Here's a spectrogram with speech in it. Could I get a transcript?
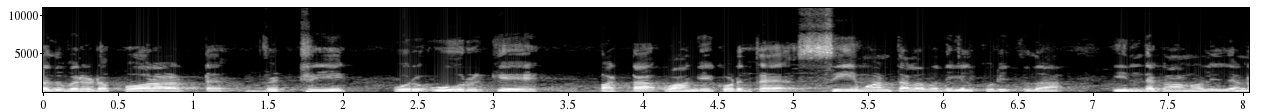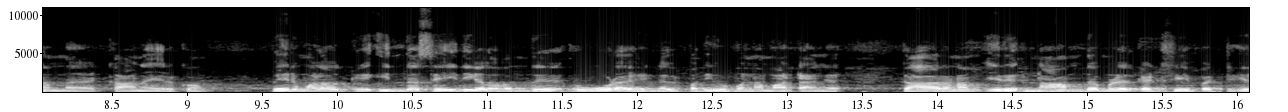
நாற்பது வருட போராட்ட வெற்றி ஒரு ஊருக்கே பட்டா வாங்கி கொடுத்த சீமான் தளபதிகள் குறித்து தான் இந்த காணொளியில் நம்ம காண இருக்கோம். பெருமளவுக்கு இந்த செய்திகளை வந்து ஊடகங்கள் பதிவு பண்ண மாட்டாங்க. காரணம் இது நாம் தமிழர் கட்சியை பற்றிய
